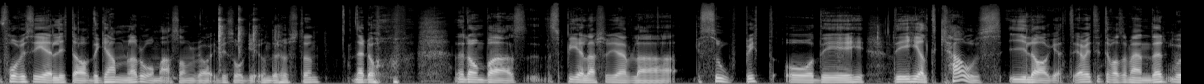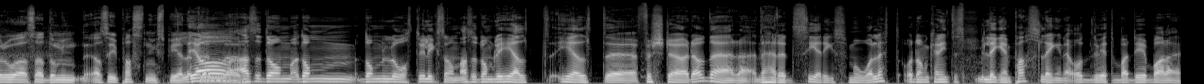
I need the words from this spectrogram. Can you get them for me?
får vi se lite av det gamla Roma som vi, såg under hösten. När de, när de bara spelar så jävla sopigt och det är, det är helt kaos i laget Jag vet inte vad som händer Vadå alltså, de alltså i passningsspelet Ja, eller? alltså de, de, de låter ju liksom, alltså de blir helt, helt eh, förstörda av det här, det här reduceringsmålet och de kan inte lägga en pass längre och du vet bara, det är bara,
